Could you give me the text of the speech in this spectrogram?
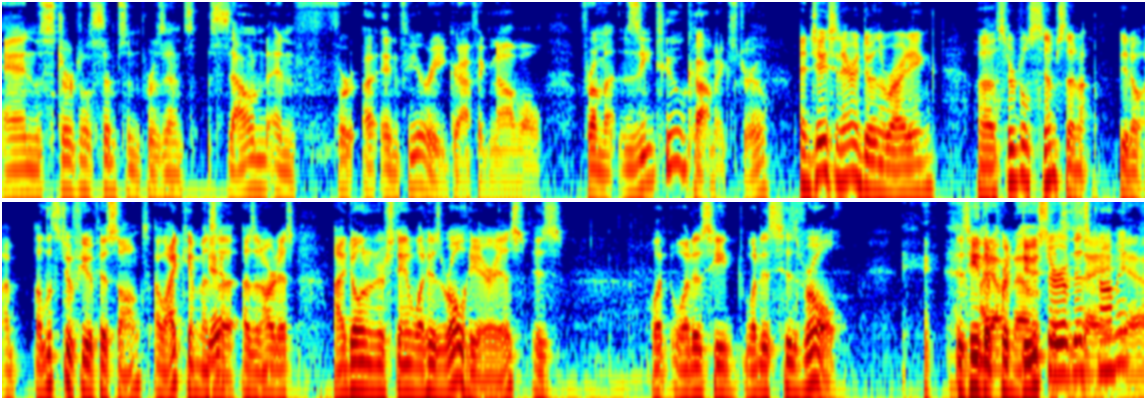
And Sturgill Simpson presents Sound and Fur- uh, and Fury graphic novel from Z2 Comics. Drew. And Jason Aaron doing the writing. Uh, Sturgill Simpson, you know, I, I listened to a few of his songs. I like him as Yeah. a as an artist. I don't understand what his role here is. Is what what is he? What is his role? Is he the producer of this a- comic? Yeah.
